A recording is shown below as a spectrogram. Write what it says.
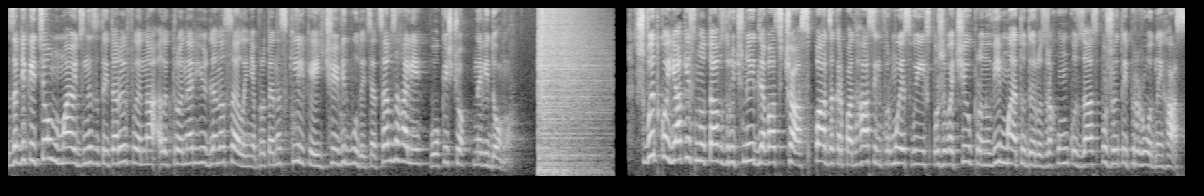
Завдяки цьому мають знизити тарифи на електроенергію для населення. Проте наскільки і чи відбудеться це взагалі, поки що невідомо. Швидко, якісно та в зручний для вас час. ПАД «Закарпатгаз» інформує своїх споживачів про нові методи розрахунку за спожитий природний газ.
